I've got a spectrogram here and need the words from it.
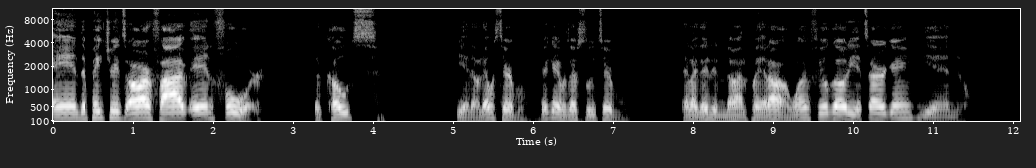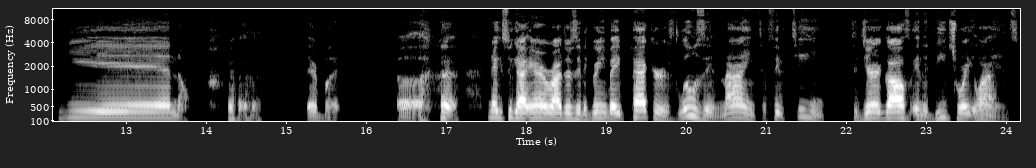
and the Patriots are 5 and 4. The Colts yeah, no, that was terrible. That game was absolutely terrible. They like they didn't know how to play at all. One field goal the entire game? Yeah, no. Yeah, no. Their butt. Uh Next, we got Aaron Rodgers and the Green Bay Packers losing 9 to 15 to Jared Goff and the Detroit Lions.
